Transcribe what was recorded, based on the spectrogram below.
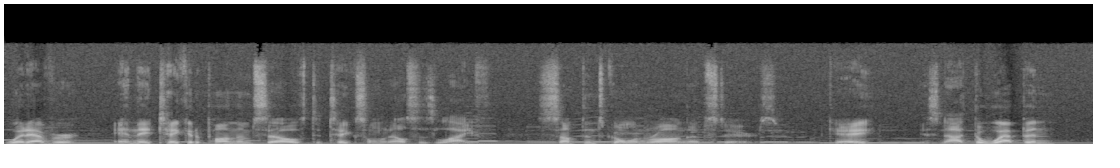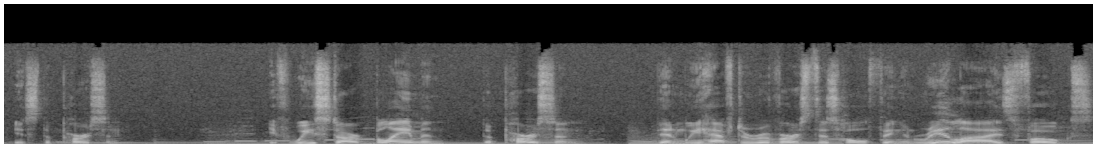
whatever and they take it upon themselves to take someone else's life something's going wrong upstairs. Okay? It's not the weapon, it's the person. If we start blaming the person, then we have to reverse this whole thing and realize, folks,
